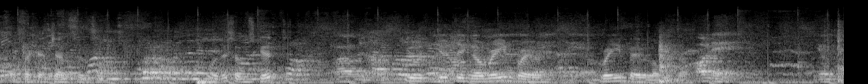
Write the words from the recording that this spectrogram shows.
Let's look at Jensen's one. Oh, this one's good. You're, you're doing a rainbow, rainbow lobster. Lobster.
